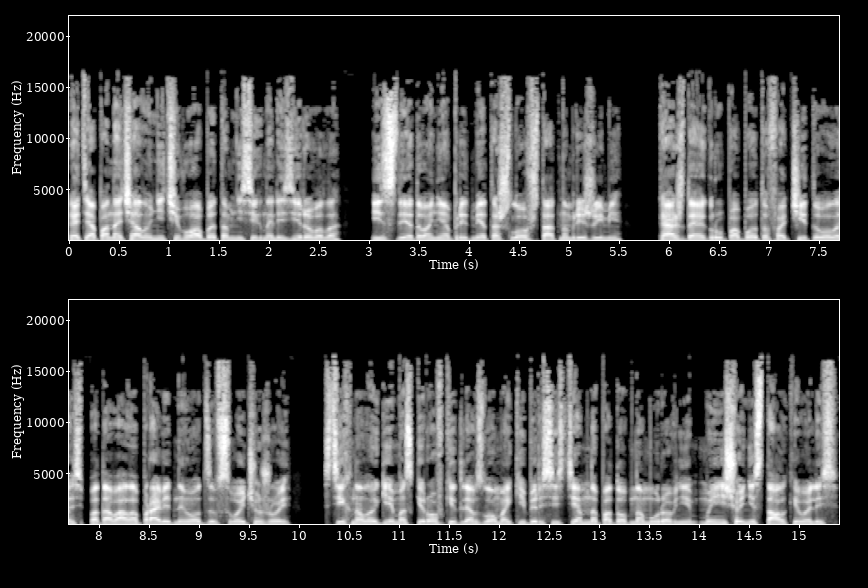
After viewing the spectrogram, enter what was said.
хотя поначалу ничего об этом не сигнализировало. Исследование предмета шло в штатном режиме. Каждая группа ботов отчитывалась, подавала праведный отзыв свой-чужой. С технологией маскировки для взлома киберсистем на подобном уровне мы еще не сталкивались.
